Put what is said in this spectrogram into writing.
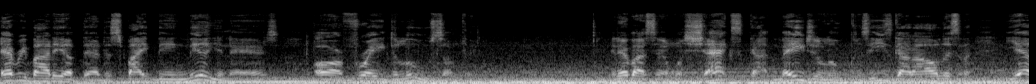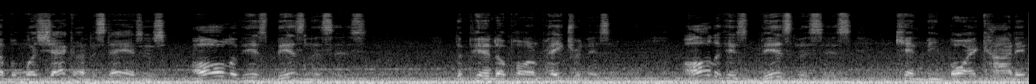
everybody up there, despite being millionaires, are afraid to lose something. And everybody's saying, well, Shaq's got major loot because he's got all this. Yeah, but what Shaq understands is all of his businesses depend upon patronism. All of his businesses can be boycotted,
